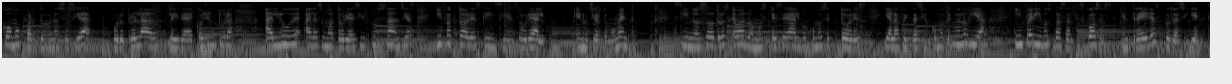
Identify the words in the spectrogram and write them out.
como parte de una sociedad. Por otro lado, la idea de coyuntura alude a la sumatoria de circunstancias y factores que inciden sobre algo en un cierto momento. Si nosotros evaluamos ese algo como sectores y a la afectación como tecnología, inferimos bastantes cosas, entre ellas pues la siguiente.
